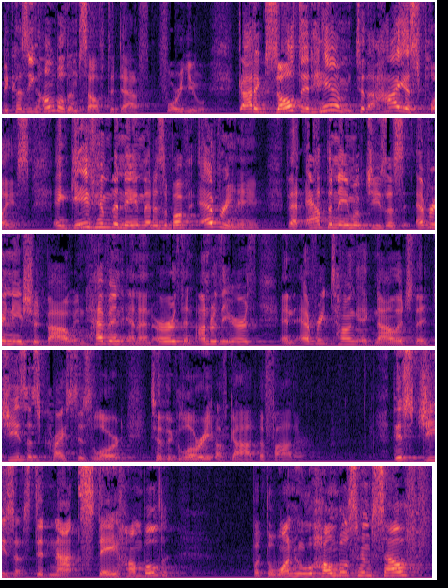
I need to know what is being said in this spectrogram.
because he humbled himself to death for you, God exalted him to the highest place and gave him the name that is above every name, that at the name of Jesus every knee should bow in heaven and on earth and under the earth, and every tongue acknowledge that Jesus Christ is Lord to the glory of God the Father. This Jesus did not stay humbled, but the one who humbles himself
